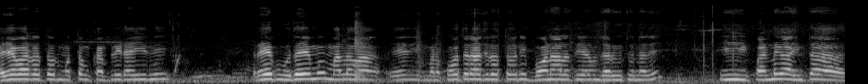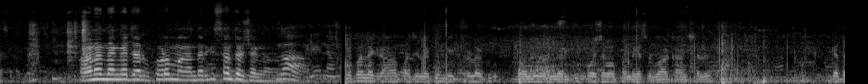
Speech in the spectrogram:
అయ్యవార్లతో మొత్తం కంప్లీట్ అయ్యింది రేపు ఉదయం మళ్ళా ఏది మన పోతరాజులతో బోనాలు తీయడం జరుగుతున్నది. ఈ పండుగ ఇంత ఆనందంగా జరుపుకోవడం మా అందరికీ సంతోషంగా ఉంది. గ్రామ ప్రజలకు మిత్రులకు బంధువులందరికీ పోషమ్మ పండుగ శుభాకాంక్షలు. గత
